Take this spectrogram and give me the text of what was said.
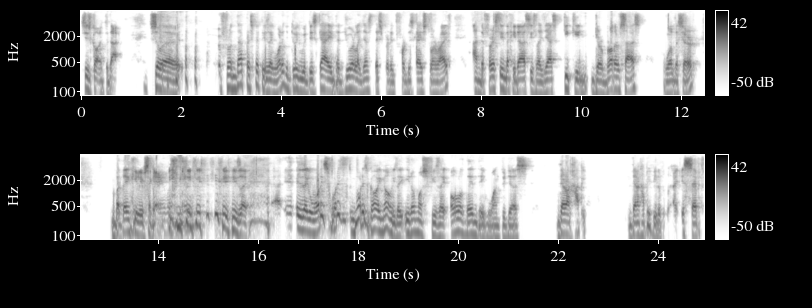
she's going to die. So uh, from that perspective, it's like, what are you doing with this guy that you are like just desperate for these guys to arrive? And the first thing that he does is like just kicking your brother's ass, well deserved. But then he leaves again. He's like, uh, it's like, what is, what is, what is going on? He's like, it almost feels like all of them they want to just, they're unhappy. they're unhappy people, except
